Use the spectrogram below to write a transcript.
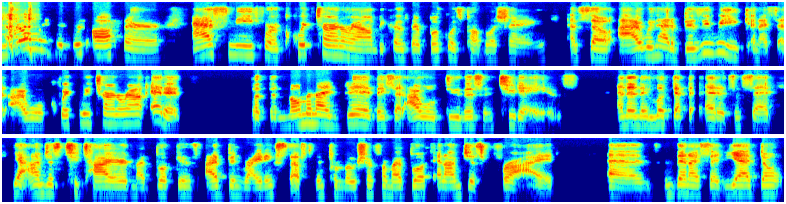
not only did this author ask me for a quick turnaround because their book was publishing, and so I was had a busy week, and I said I will quickly turn around edit. But the moment I did, they said I will do this in two days. And then they looked at the edits and said, Yeah, I'm just too tired. My book is, I've been writing stuff in promotion for my book and I'm just fried. And then I said, Yeah, don't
